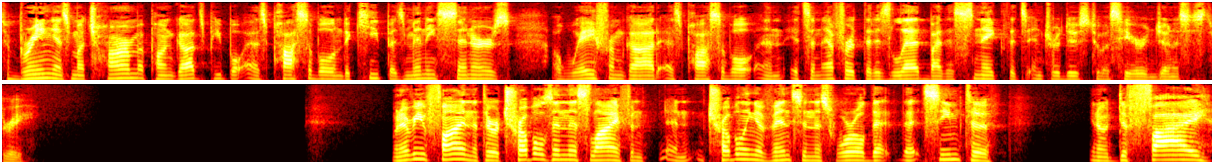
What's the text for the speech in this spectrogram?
to bring as much harm upon God's people as possible and to keep as many sinners away from God as possible. And it's an effort that is led by the snake that's introduced to us here in Genesis 3. Whenever you find that there are troubles in this life and, and troubling events in this world that, that seem to, you know, defy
